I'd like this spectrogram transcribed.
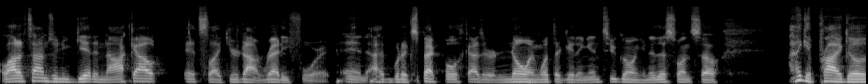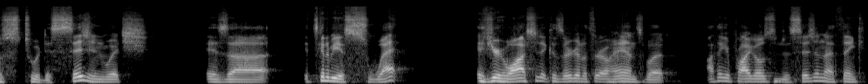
A lot of times when you get a knockout it's like you're not ready for it. And I would expect both guys are knowing what they're getting into going into this one. So I think it probably goes to a decision, which is uh it's gonna be a sweat if you're watching it because they're gonna throw hands, but I think it probably goes to decision. I think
